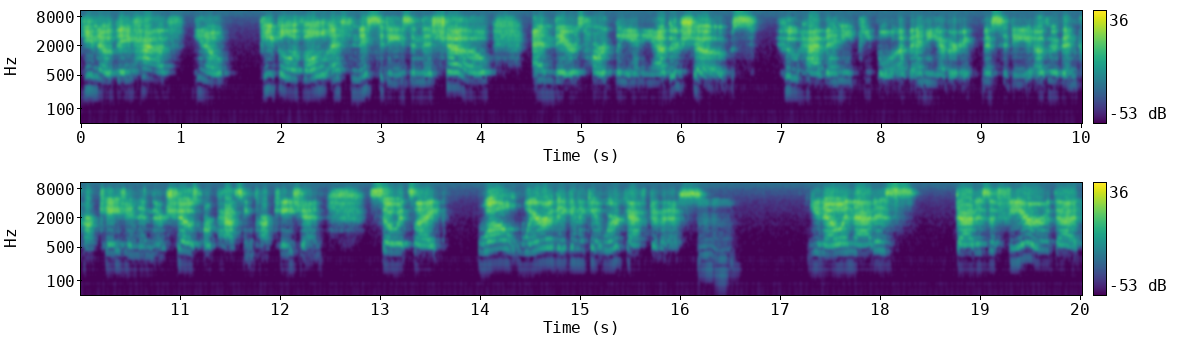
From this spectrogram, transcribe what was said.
you know they have you know people of all ethnicities in this show and there's hardly any other shows who have any people of any other ethnicity other than caucasian in their shows or passing caucasian so it's like well where are they going to get work after this mm-hmm. you know and that is that is a fear that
